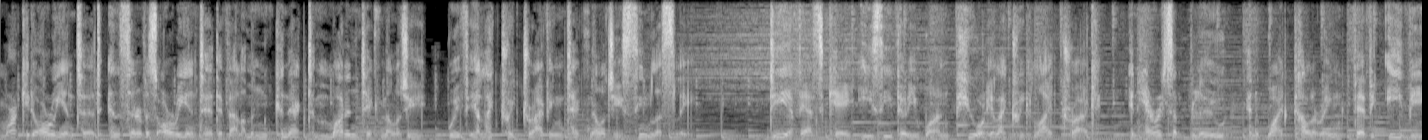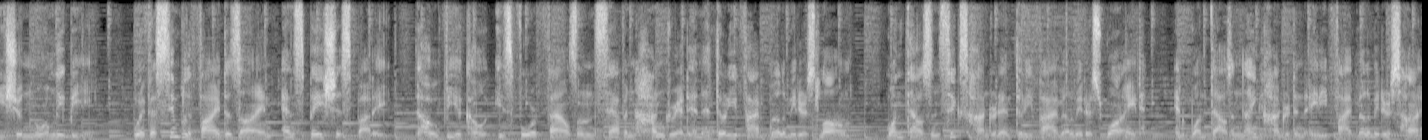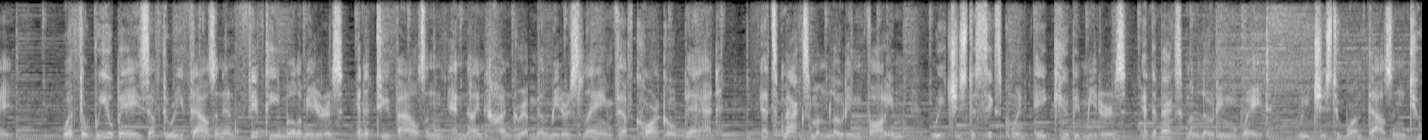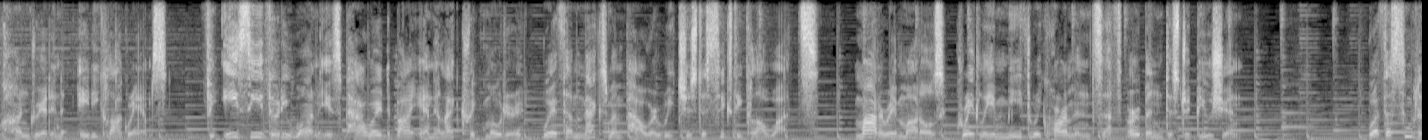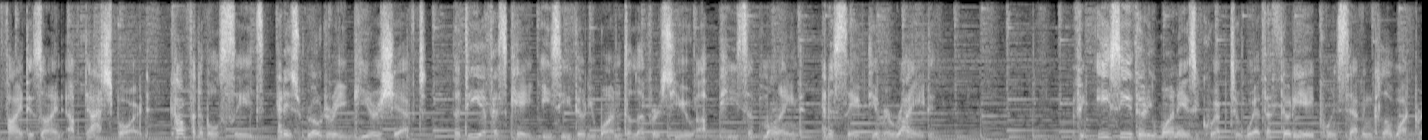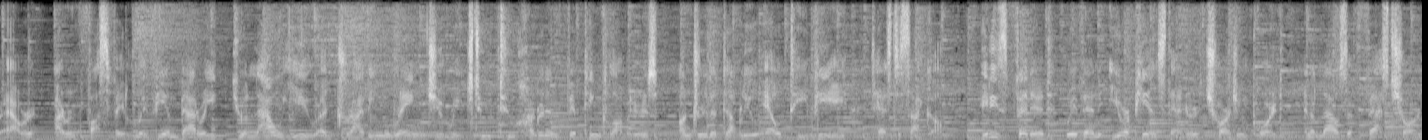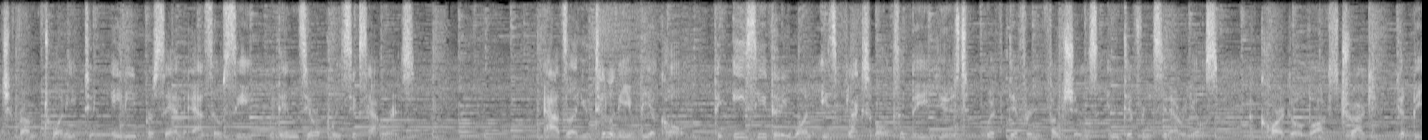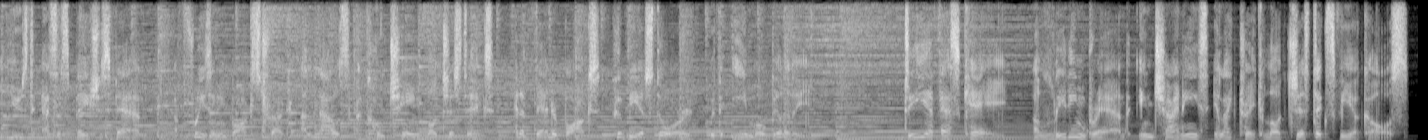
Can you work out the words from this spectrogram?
Market-oriented and service-oriented development connect modern technology with electric driving technology seamlessly. DFSK EC31 pure electric light truck inherits a blue and white coloring that the EV should normally be. With a simplified design and spacious body, the whole vehicle is 4,735 mm long, 1,635 mm wide, and 1,985 mm high with a wheelbase of 3,050 mm and a 2,900 mm length of cargo bed. Its maximum loading volume reaches to 6.8 cubic meters and the maximum loading weight reaches to 1,280 kilograms. The EC31 is powered by an electric motor with a maximum power reaches to 60 kilowatts. Moderate models greatly meet the requirements of urban distribution with a simplified design of dashboard, comfortable seats, and its rotary gear shift, the DFSK EC31 delivers you a peace of mind and a safety of a ride. The EC31 is equipped with a 38.7 kWh iron phosphate lithium battery to allow you a driving range to reach to 215 kilometers under the WLTP test cycle. It is fitted with an European standard charging port and allows a fast charge from 20 to 80% SOC within 0.6 hours. As a utility vehicle, the EC31 is flexible to be used with different functions in different scenarios. A cargo box truck could be used as a spacious van. A freezing box truck allows a cold chain logistics, and a vendor box could be a store with e-mobility. DFSK a leading brand in Chinese electric logistics vehicles.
